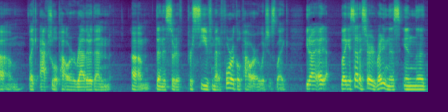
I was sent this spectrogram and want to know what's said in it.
um, like actual power rather than um, than this sort of perceived metaphorical power, which is like you know, I, like I said, I started writing this in the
